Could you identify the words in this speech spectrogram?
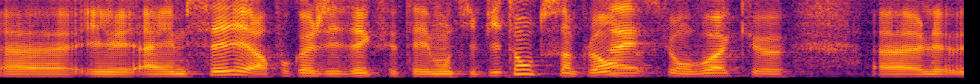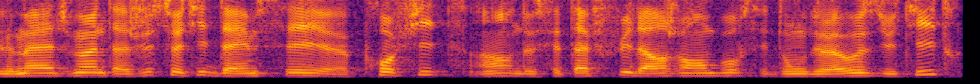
et AMC. Alors pourquoi je disais que c'était Monty Python Tout simplement parce qu'on voit que euh, le, management, à juste titre d'AMC, euh, profite hein, de cet afflux d'argent en bourse et donc de la hausse du titre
